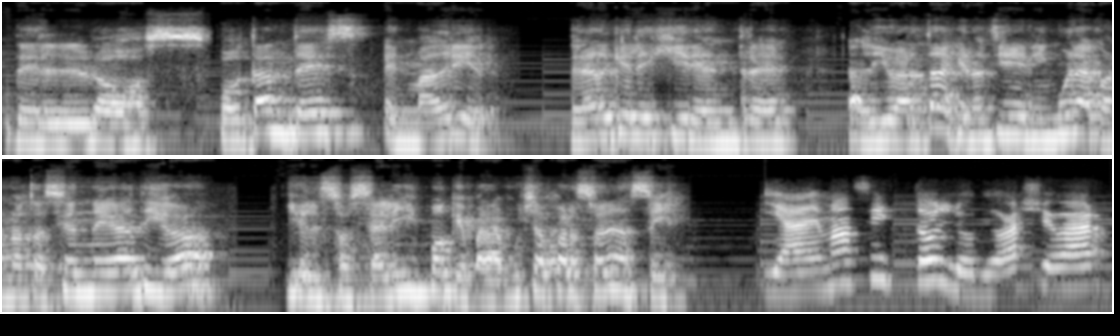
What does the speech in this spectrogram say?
de los votantes en Madrid. Tener que elegir entre la libertad, que no tiene ninguna connotación negativa, y el socialismo, que para muchas personas sí. Y además esto lo que va a llevar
